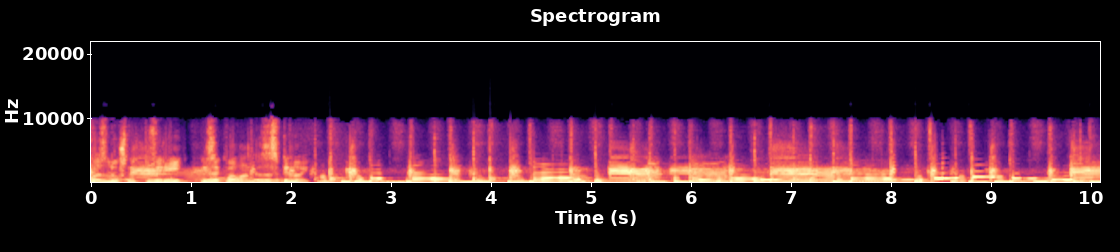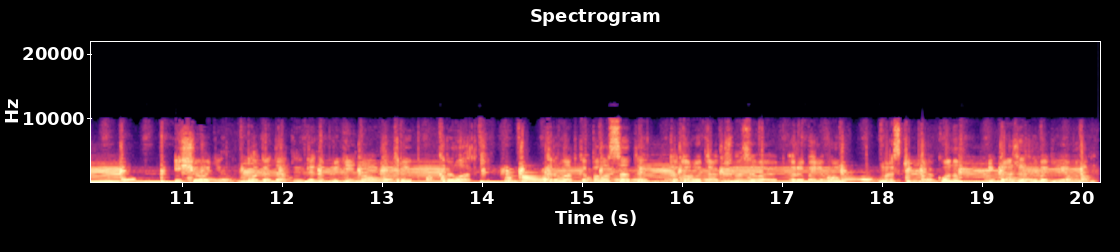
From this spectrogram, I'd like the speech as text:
воздушных пузырей из акваланга за спиной. Еще один благодатный для наблюдения вид рыб – крылатки. Крылатка полосатая, которую также называют рыбой-львом, морским драконом и даже рыбой-дьяволом.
